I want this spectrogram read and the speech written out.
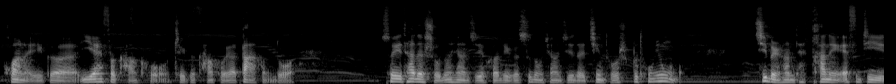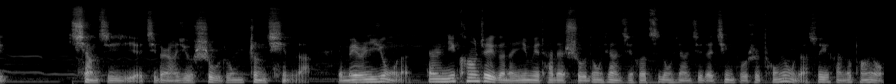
换了一个 EF 卡口，这个卡口要大很多。所以它的手动相机和这个自动相机的镜头是不通用的。基本上，它它那 FD 相机也基本上就寿终正寝了，也没人用了。但是尼康这个呢，因为它的手动相机和自动相机的镜头是通用的，所以很多朋友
